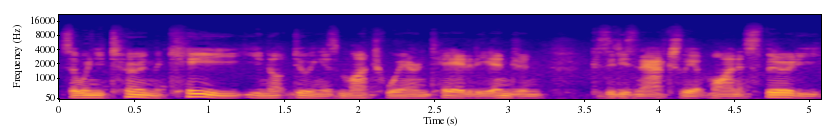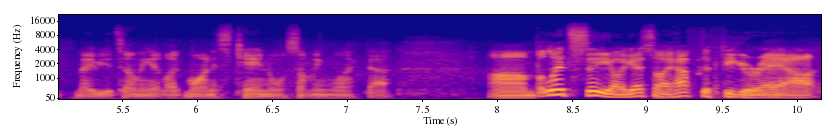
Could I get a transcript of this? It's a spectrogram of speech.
So when you turn the key, you're not doing as much wear and tear to the engine because it isn't actually at minus 30. Maybe it's only at like minus 10 or something like that. Um, but let's see, I guess I have to figure out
